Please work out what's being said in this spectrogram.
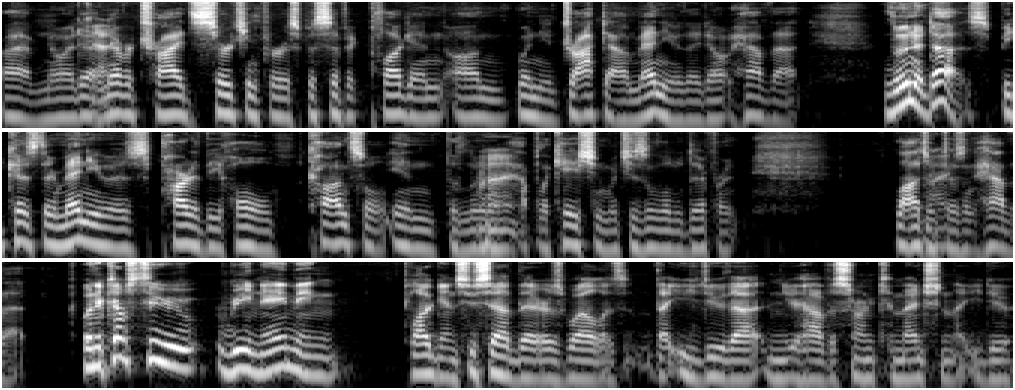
I have no idea. Okay. I never tried searching for a specific plugin on when you drop down menu. They don't have that. Luna does because their menu is part of the whole console in the Luna Right. application, which is a little different. Logic Right. doesn't have that. When it comes to renaming plugins, you said there as well as that you do that and you have a certain convention that you do.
